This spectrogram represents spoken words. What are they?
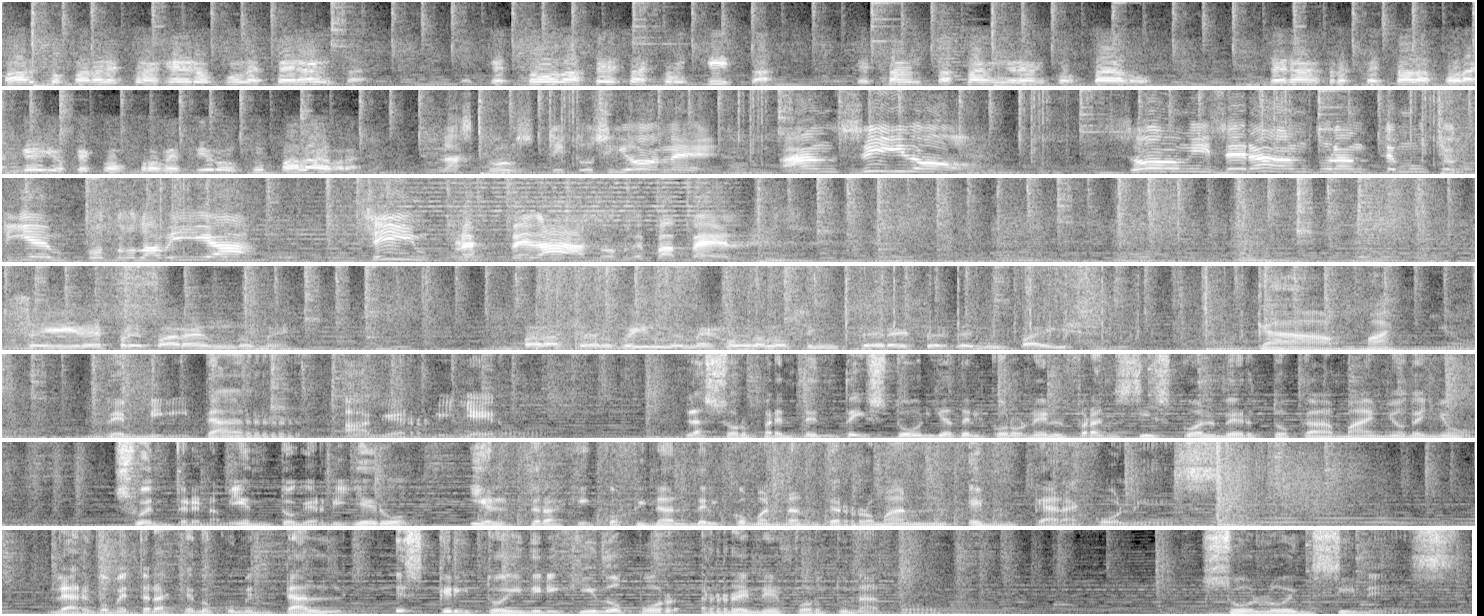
Parto para el extranjero con la esperanza de que todas esas conquistas que tanta sangre han costado serán respetadas por aquellos que comprometieron su palabra. Las constituciones han sido, son y serán durante mucho tiempo todavía simples pedazos de papel. Seguiré preparándome para servirle mejor a los intereses de mi país. Camaño, de militar a guerrillero. La sorprendente historia del coronel Francisco Alberto Camaño Deñó, su entrenamiento guerrillero y el trágico final del comandante Román en Caracoles. Largometraje documental escrito y dirigido por René Fortunato. Solo en cines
